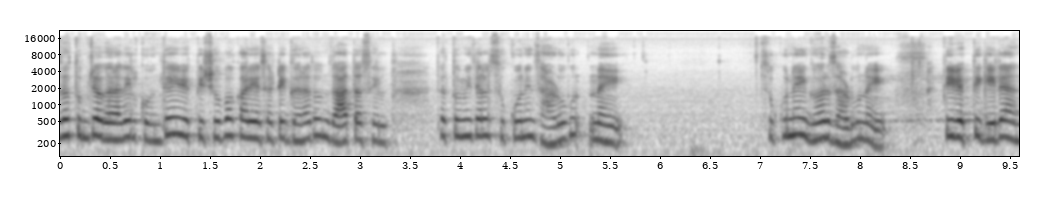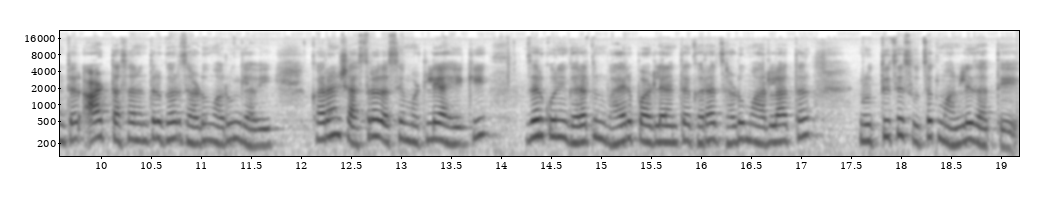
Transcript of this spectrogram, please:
जर तुमच्या घरातील कोणत्याही व्यक्ती शुभ कार्यासाठी घरातून जात असेल तर तुम्ही त्याला चुकूनही झाडू नये. चुकूनही घर झाडू नये. ती व्यक्ती गेल्यानंतर आठ तासानंतर घर झाडू मारून घ्यावे. कारण शास्त्रात असे म्हटले आहे की जर कोणी घरातून बाहेर पडल्यानंतर घरात झाडू मारला तर मृत्यूचे सूचक मानले जाते.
